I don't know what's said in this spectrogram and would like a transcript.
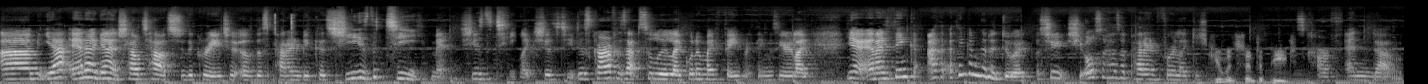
Um, yeah, and again, shout out to the creator of this pattern because she is the tea, man. She's the tea, like she's the tea. This scarf is absolutely like one of my favorite things here. Like, yeah, and I think I, I think I'm gonna do it. She she also has a pattern for like a human centipede scarf and um,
